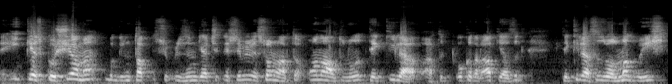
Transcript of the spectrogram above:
E, ilk kez koşuyor ama bugün tatlı sürprizini gerçekleştirebilir ve son hafta 16 nolu Tequila. Artık o kadar at yazdık. Tequila'sız olmaz bu iş.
